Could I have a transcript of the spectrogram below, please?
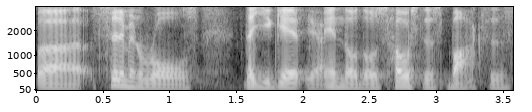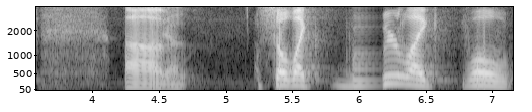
uh, cinnamon rolls that you get yeah. in the, those hostess boxes. Um, yeah so like we are like, well,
